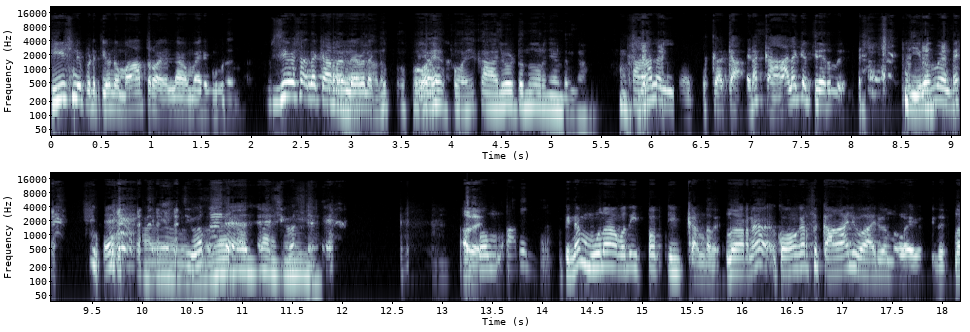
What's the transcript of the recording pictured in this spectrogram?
ഭീഷണിപ്പെടുത്തിയോണ്ട് മാത്രം എല്ലാവന്മാരും കൂടെ. ശിവസേനക്കാരുടെ ലെവലൊക്കെ പോയ പോയ കാലുവെട്ടെന്ന് പറഞ്ഞിട്ടുണ്ടല്ലോ. കാലല്ലോ. കാലൊക്കെ ചേർന്ന്. ജീവൻ വേണ്ടേ. ശിവസേന. അപ്പം അത് പിന്നെ മൂന്നാമത് ഇപ്പൊ ഈ കണ്ടത്. എന്ന് പറഞ്ഞാൽ കോൺഗ്രസ് കാൽ വാരും എന്നുള്ള ഇത് എന്ന്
